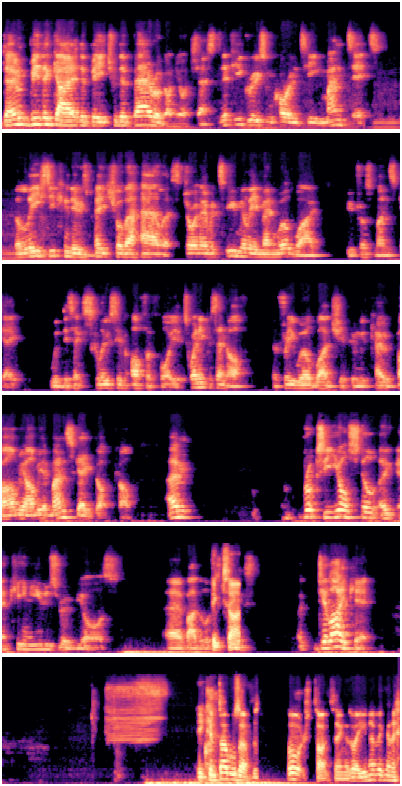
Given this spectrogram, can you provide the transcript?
don't be the guy at the beach with a bear rug on your chest. And if you grew some quarantine man tits, the least you can do is make sure they're hairless. Join over 2 million men worldwide who trust Manscaped with this exclusive offer for you 20% off and free worldwide shipping with code BarmyArmy at manscaped.com. Um, Brooksy, you're still a, a key user of yours, uh, by the looks Big of time. things. Do you like it? He can doubles up the torch type thing as well. You're never gonna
